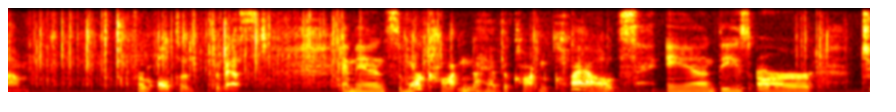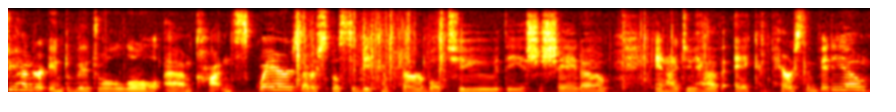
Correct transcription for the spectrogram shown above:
um, from Ulta the best and then some more cotton. I have the Cotton Clouds, and these are 200 individual little um, cotton squares that are supposed to be comparable to the Shiseido. And I do have a comparison video.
